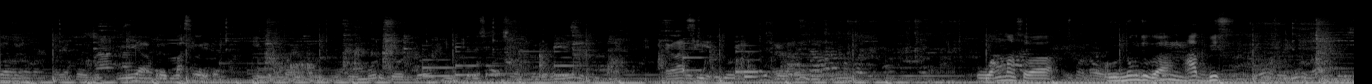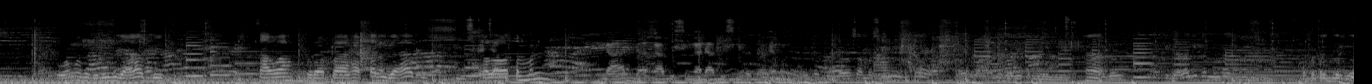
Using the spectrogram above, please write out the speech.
iya banyak rezeki iya pasti lah itu. Itu banyak umur jodoh. Jadi siapa sih yang relasi. Relasi uang mah sewa gunung juga Hmm. habis. Uang mah segini juga habis. Sawah berapa hektar juga habis. Kalau temen? Nggak ada nggak habis nggak ada habisnya. Bergaul sama sini kita kayak dari temen ini tiga lagi temen. Lagi dapat rezeki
